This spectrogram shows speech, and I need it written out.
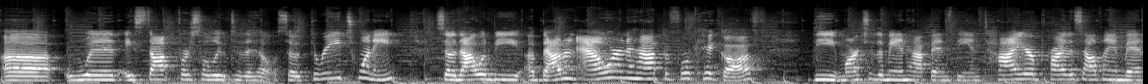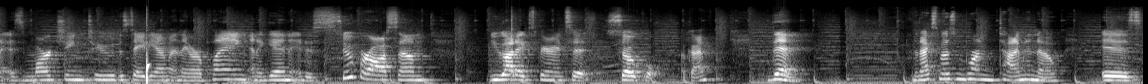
uh, with a stop for salute to the hill. So 3:20 so that would be about an hour and a half before kickoff. The March of the Band happens. The entire Pride of the Southland band is marching to the stadium and they are playing. And again, it is super awesome. You got to experience it. So cool. Okay. Then, the next most important time to know is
